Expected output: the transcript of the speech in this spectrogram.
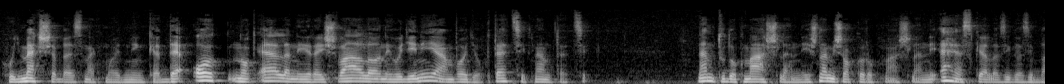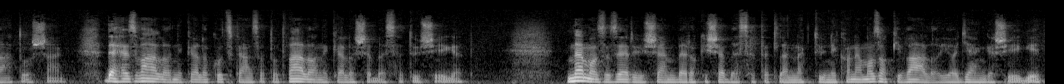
hogy megsebeznek majd minket, de annak ellenére is vállalni, hogy én ilyen vagyok, tetszik, nem tetszik. Nem tudok más lenni, és nem is akarok más lenni. Ehhez kell az igazi bátorság. De ehhez vállalni kell a kockázatot, vállalni kell a sebezhetőséget. Nem az az erős ember, aki sebezhetetlennek tűnik, hanem az, aki vállalja a gyengeségét.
